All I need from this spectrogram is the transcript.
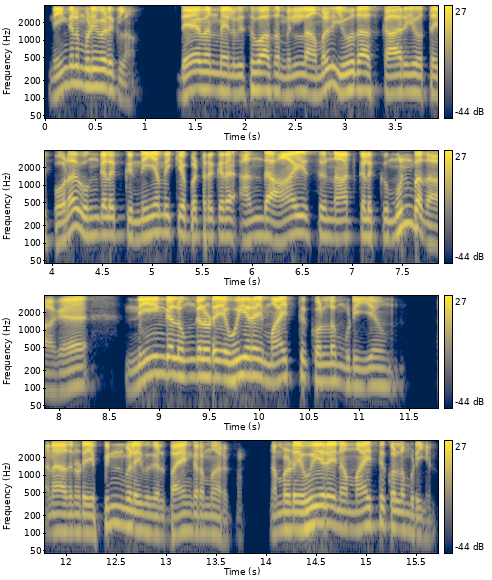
நீங்களும் முடிவெடுக்கலாம். தேவன் மேல் விசுவாசம் இல்லாமல் யூதாஸ் காரியத்தை போல உங்களுக்கு நியமிக்கப்பட்டிருக்கிற அந்த ஆயுசு நாட்களுக்கு முன்பதாக நீங்கள் உங்களுடைய உயிரை மாய்த்து கொள்ள முடியும். ஆனால் அதனுடைய பின்விளைவுகள் பயங்கரமா இருக்கும். நம்மளுடைய உயிரை நாம் மாய்த்து கொள்ள முடியும்.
